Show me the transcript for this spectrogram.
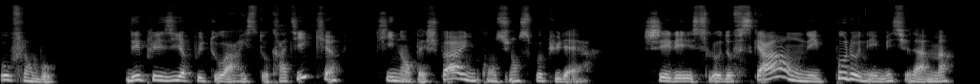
au flambeau. Des plaisirs plutôt aristocratiques, qui n'empêchent pas une conscience populaire. Chez les Slodowska, on est polonais, messieurs dames,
